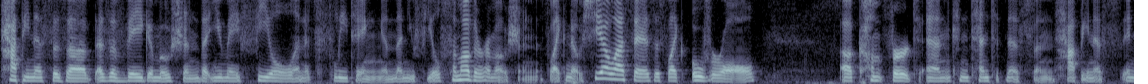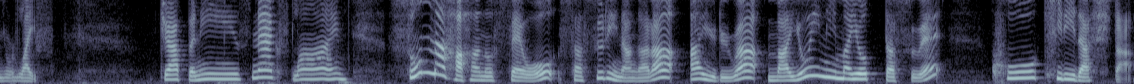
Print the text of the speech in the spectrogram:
happiness as a as a vague emotion that you may feel and it's fleeting and then you feel some other emotion. It's like no, shiawase is this like overall uh, comfort and contentedness and happiness in your life. Japanese, next line. そんな母の背をさすりながらアユルは迷いに迷った末、こう切り出した。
